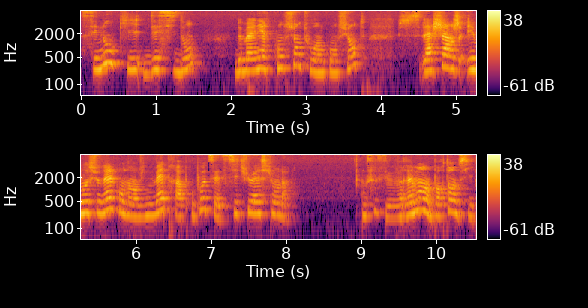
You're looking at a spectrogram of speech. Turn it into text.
C'est nous qui décidons de manière consciente ou inconsciente la charge émotionnelle qu'on a envie de mettre à propos de cette situation-là. Donc ça c'est vraiment important aussi.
